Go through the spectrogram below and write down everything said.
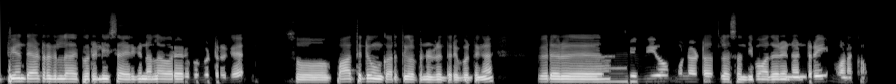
இப்பயும் தேட்டர்களில் இப்போ ரிலீஸ் ஆகிருக்கு நல்லா வரவேற்பு பெற்றிருக்கு. ஸோ பார்த்துட்டு உங்கள் கருத்துக்களை பின்னர் தெரியப்படுத்துங்க. வேறொரு ரிவ்யூ முன்னோட்டத்தில் சந்திப்போம். அதுவரை நன்றி வணக்கம்.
